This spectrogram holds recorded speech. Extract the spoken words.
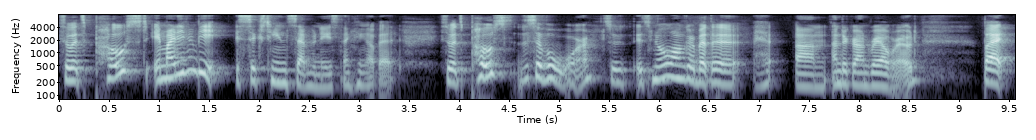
So it's post, it might even be 1670s, thinking of it. So it's post the Civil War. So it's no longer about the um, Underground Railroad, but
